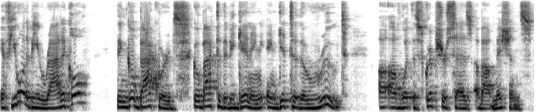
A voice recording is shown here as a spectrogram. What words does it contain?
If you want to be radical, then go backwards, go back to the beginning and get to the root of what the scripture says about missions.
